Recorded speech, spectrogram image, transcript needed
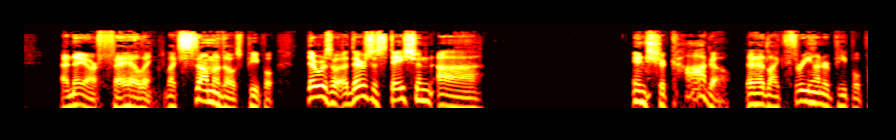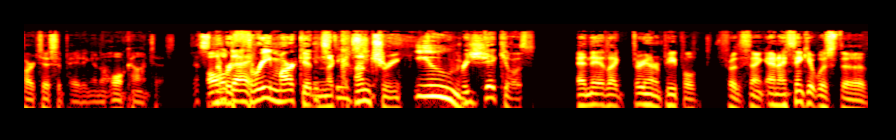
and they are failing. Like some of those people. There was a, there's a station uh, in Chicago that had like 300 people participating in the whole contest. That's All number day. three market It's- in the country. Huge. Ridiculous. and they had like 300 people for the thing and i think it was the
